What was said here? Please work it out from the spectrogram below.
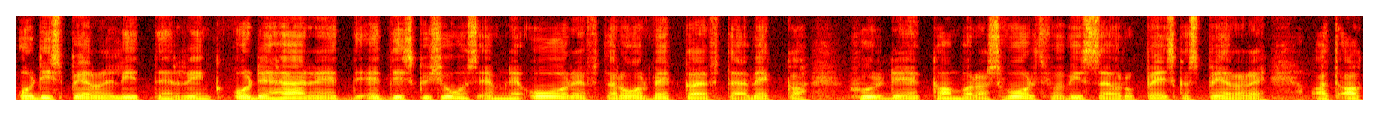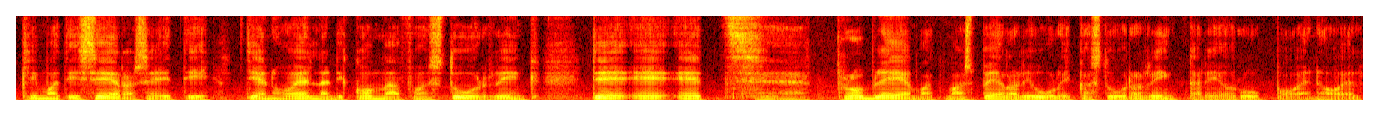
och de spelar i liten rink. Och det här är ett, ett, diskussionsämne år efter år, vecka efter vecka, hur det kan vara svårt för vissa europeiska spelare att akklimatisera sig till, till NHL när de kommer från stor rink. Det är ett problem att man spelar i olika stora rinkar i Europa och NHL.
